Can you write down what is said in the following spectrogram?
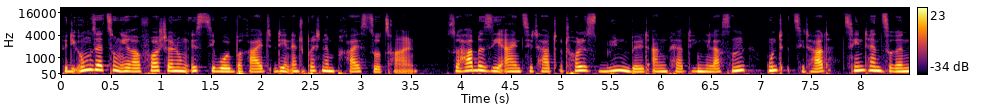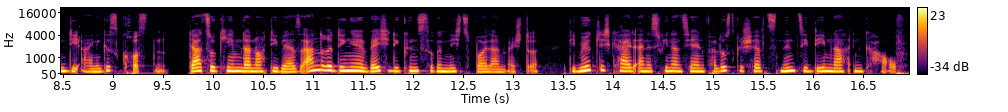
Für die Umsetzung ihrer Vorstellung ist sie wohl bereit, den entsprechenden Preis zu zahlen. So habe sie ein Zitat tolles Bühnenbild anfertigen lassen und Zitat zehn Tänzerinnen, die einiges kosten. Dazu kämen dann noch diverse andere Dinge, welche die Künstlerin nicht spoilern möchte. Die Möglichkeit eines finanziellen Verlustgeschäfts nimmt sie demnach in Kauf.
